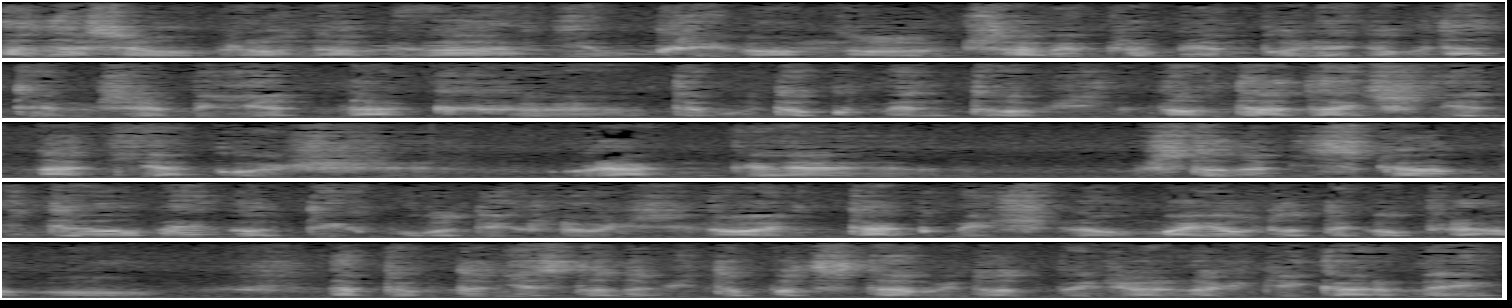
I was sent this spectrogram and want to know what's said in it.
A nasza obrona była, nie ukrywam, no, cały problem polegał na tym, żeby jednak e, temu dokumentowi no, nadać jednak jakoś rangę stanowiska ideowego tych młodych ludzi. No oni tak myślą, mają do tego prawo. Na pewno nie stanowi to podstawy do odpowiedzialności karnej.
